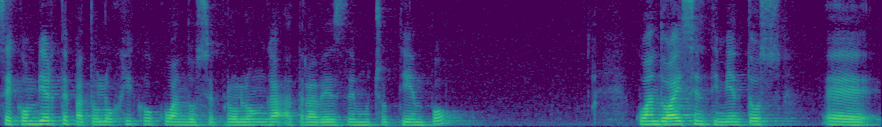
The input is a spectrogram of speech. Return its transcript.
Se convierte patológico cuando se prolonga a través de mucho tiempo, cuando hay sentimientos eh,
